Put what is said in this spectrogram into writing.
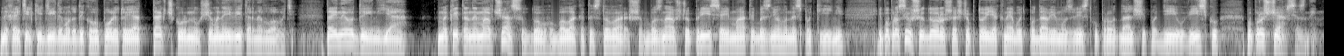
Нехай тільки дійдемо до дикого полю, то я так чкурну, що мене й вітер не вловить. Та й не один я. Микита не мав часу довго балакати з товаришем, бо знав, що Пріся і мати без нього неспокійні, і, попросивши Дороша, щоб той як-небудь подав йому звістку про дальші події у війську, попрощався з ним.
